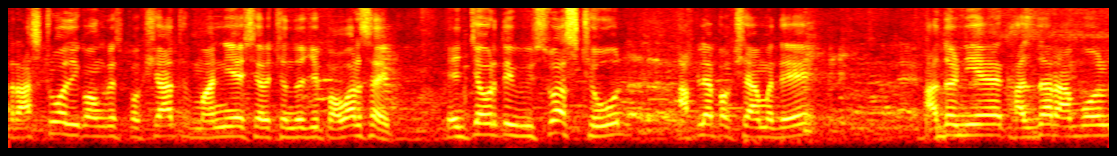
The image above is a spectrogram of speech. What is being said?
राष्ट्रवादी काँग्रेस पक्षात माननीय शरदचंद्रजी पवार साहेब यांच्यावरती विश्वास ठेवून आपल्या पक्षामध्ये आदरणीय खासदार अमोल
